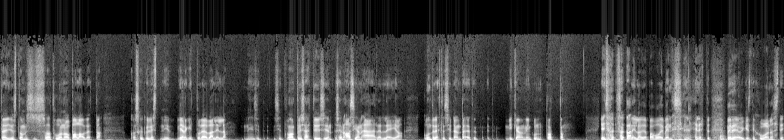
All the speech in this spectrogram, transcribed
tai just tuommoisessa, jos saat huonoa palautetta, koska kyllä niitä vieläkin tulee välillä, niin sitten sit vaan pysähtyy sen, sen asian äärelle ja kuuntelee sitä sydäntä, että, että, että mikä on niin kuin totta. Ja välillä jopa voi mennä silleen, että menee oikeasti huonosti.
